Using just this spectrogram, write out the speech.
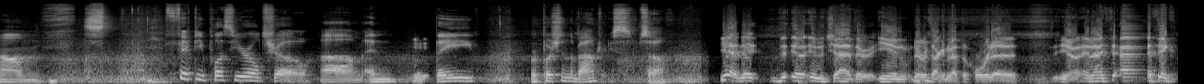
Um, 50 plus year old show um, and they were pushing the boundaries so Yeah, they, the, in the chat, there, Ian, they were talking about the Horta, you know, and I, th- I think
